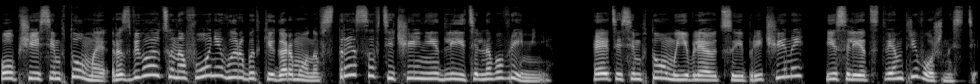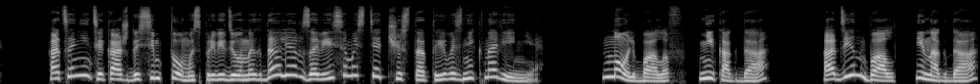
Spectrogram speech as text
Общие симптомы развиваются на фоне выработки гормонов стресса в течение длительного времени. Эти симптомы являются и причиной, и следствием тревожности. Оцените каждый симптом из приведенных далее в зависимости от частоты возникновения. 0 баллов — никогда, 1 балл — иногда,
